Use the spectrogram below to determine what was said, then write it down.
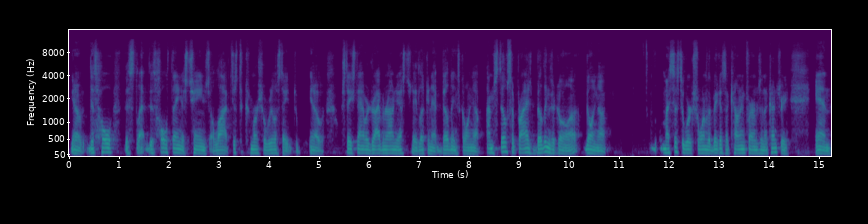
You know, this whole this this whole thing has changed a lot. Just the commercial real estate. You know, Stacy and I were driving around yesterday looking at buildings going up. I'm still surprised buildings are going up. Going up my sister works for one of the biggest accounting firms in the country, and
